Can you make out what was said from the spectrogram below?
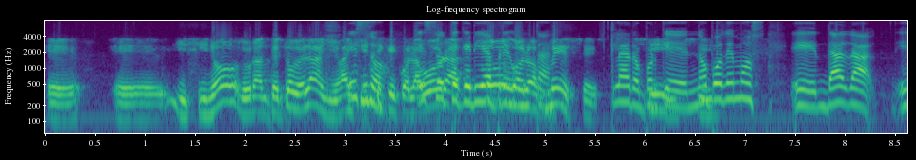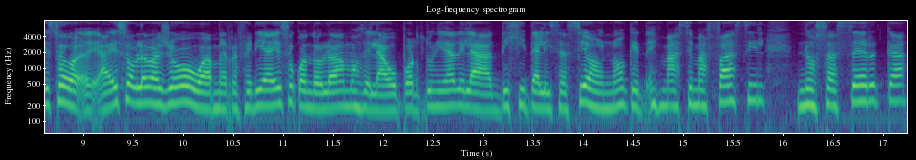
Eh, eh, y si no, durante todo el año. Hay gente que colabora todos los meses. Claro, porque no podemos, eh, dada eso, eh, a eso hablaba yo o me refería a eso cuando hablábamos de la oportunidad de la digitalización, ¿no? que es más, más fácil, nos acerca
